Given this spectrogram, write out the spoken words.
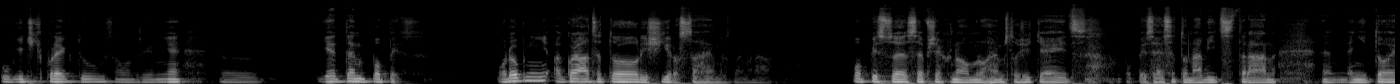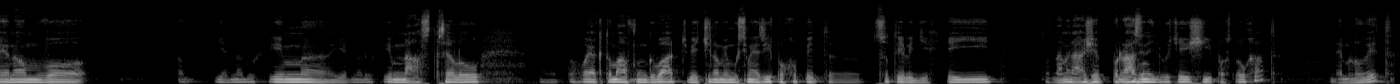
u větších projektů samozřejmě eh, je ten popis podobný, akorát se to liší rozsahem. To znamená, popisuje se všechno mnohem složitěji, popisuje se to na víc stran, není to jenom o jednoduchým, jednoduchým nástřelu eh, toho, jak to má fungovat. Většinou my musíme nejdřív pochopit, eh, co ty lidi chtějí. To znamená, že pro nás je nejdůležitější poslouchat, nemluvit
